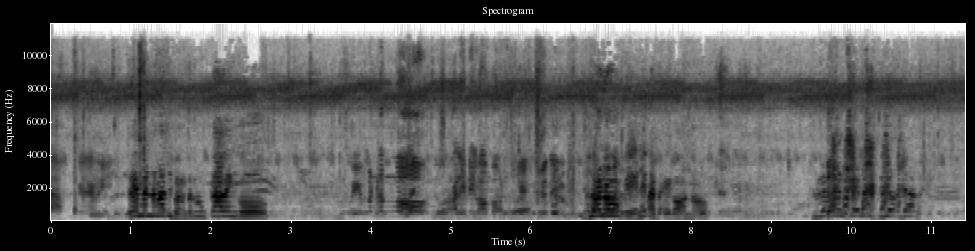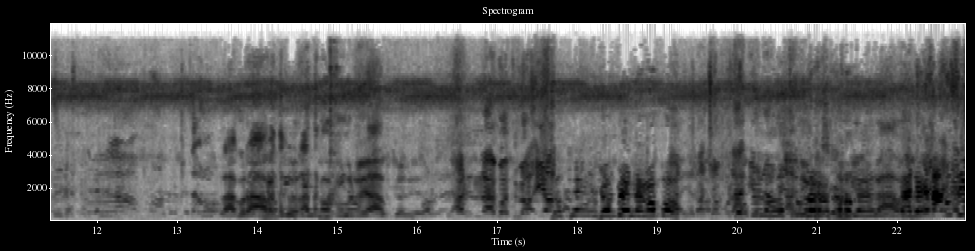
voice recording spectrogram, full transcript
lah, ngeri. Eh menengah di bang terluka wengko. Wih menengah, sekali ini ngomong gadget lho. Jono, oke, ini pasak ikono. Julangan saya mas, jelok. Lah aku ora awet teko ora teko ngono ya Abdul. Ya lah mbok deloki yo. Yo ben nang opo? Aja mulai iki lho. Kadenge Pak Kupi.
